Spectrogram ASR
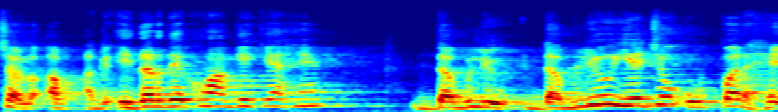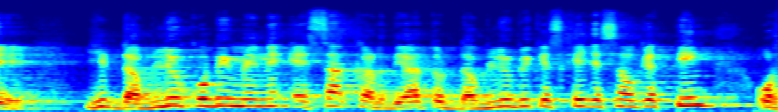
चलो, अब इधर देखो आगे क्या है? डब्ल्यू डब्ल्यू ये जो ऊपर है ये डब्ल्यू को भी मैंने ऐसा कर दिया तो डब्ल्यू भी किसके जैसा हो गया? तीन। और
